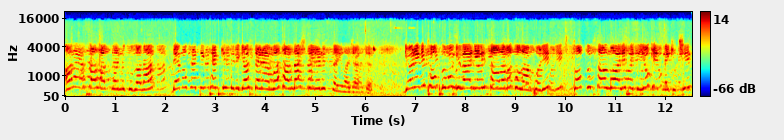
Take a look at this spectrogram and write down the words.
anayasal haklarını kullanan, demokratik tepkisini gösteren vatandaş terörist sayılacaktır. Görevi toplumun güvenliğini sağlamak olan polis, toplumsal muhalefeti yok etmek için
